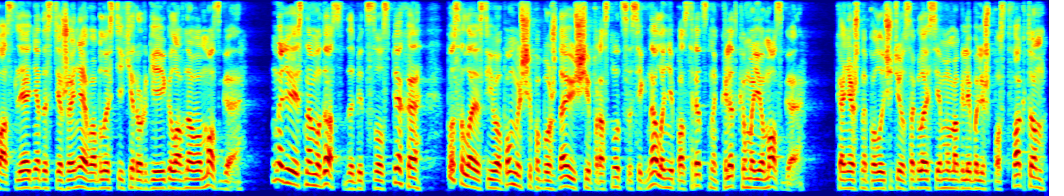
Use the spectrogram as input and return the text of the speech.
Последнее достижение в области хирургии головного мозга. Надеюсь, нам удастся добиться успеха, посылая с его помощью побуждающие проснуться сигналы непосредственно к клеткам её мозга. Конечно, получить её согласие мы могли бы лишь постфактум,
